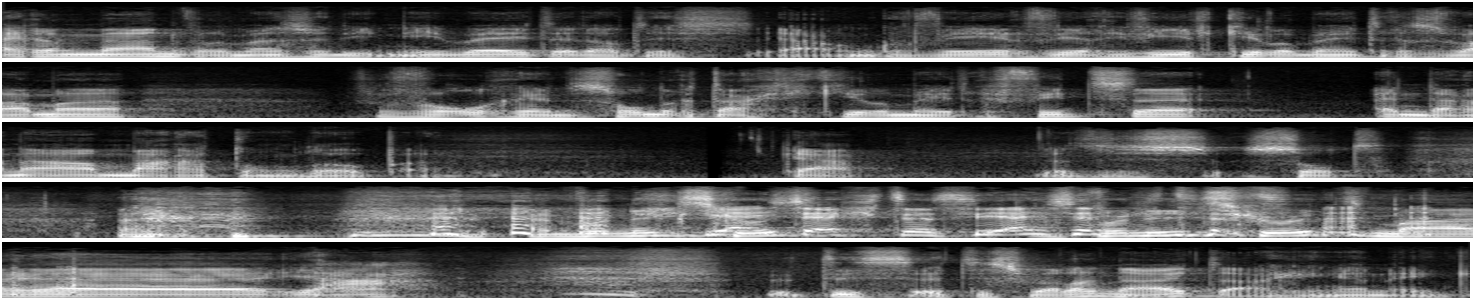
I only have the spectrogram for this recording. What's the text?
Ironman, voor mensen die het niet weten, dat is ja, ongeveer 4, 4 kilometer zwemmen, vervolgens 180 kilometer fietsen en daarna een marathon lopen. Ja, dat is zot. en voor niks jij goed. Zegt het, jij zegt voor niets het. goed, maar uh, ja, het is, het is wel een uitdaging. En ik,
